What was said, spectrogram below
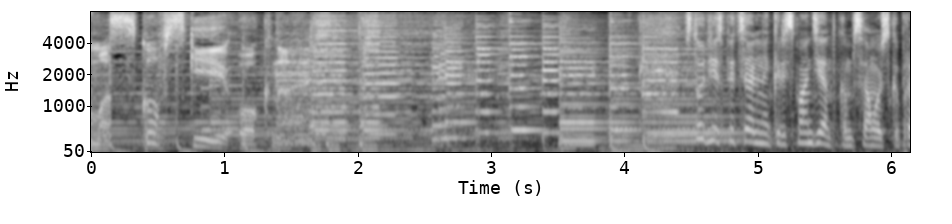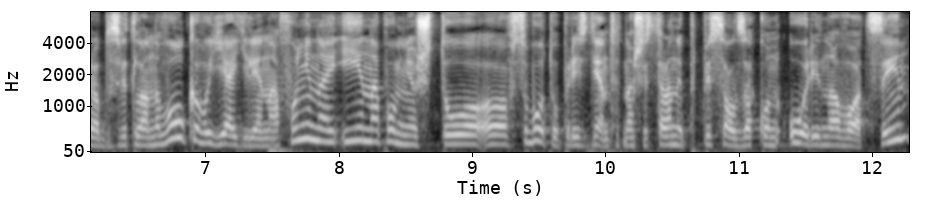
«Московские окна» специальный корреспондент «Комсомольской правды» Светлана Волкова, я Елена Афонина. И напомню, что э, в субботу президент нашей страны подписал закон о реновации.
